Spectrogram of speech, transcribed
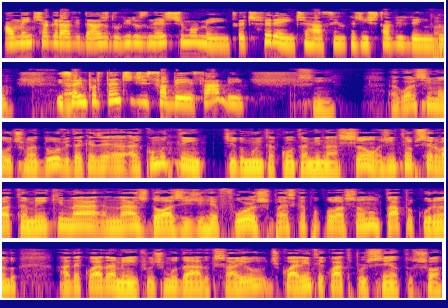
aumente a gravidade do vírus neste momento. É diferente, Racing, o que a gente está vivendo. Tá. Isso é... é importante de saber, sabe? Sim. Agora sim, uma última dúvida, quer dizer, como tem tido muita contaminação, a gente tem observado também que na, nas doses de reforço, parece que a população não está procurando adequadamente. O último dado que saiu, de 44% só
